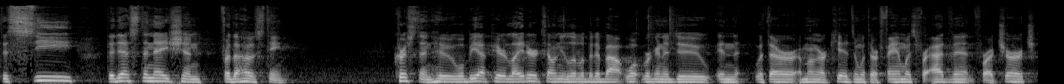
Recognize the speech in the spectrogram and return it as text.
to see the destination for the host team. Kristen, who will be up here later telling you a little bit about what we're going to do in, with our, among our kids and with our families for Advent, for our church.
